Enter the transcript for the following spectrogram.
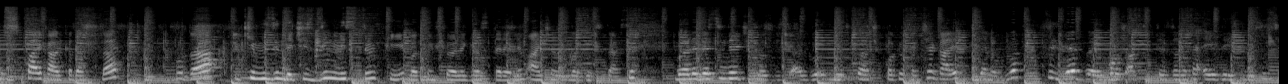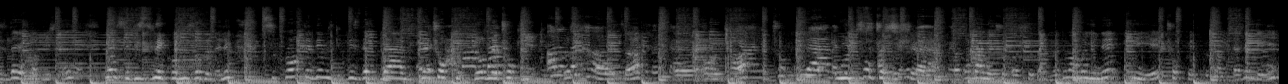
Bu Spike arkadaşlar. Bu da ikimizin de çizdiği Mr. P. Bakın şöyle gösterelim. Ayça da göstersin. Böyle resimleri çiziyoruz biz. Yani YouTube'da açıp bakıyorsak işte gayet güzel oluyor. Siz de böyle boş aktivitenizde zaten evde izliyorsunuz. Siz de yapabilirsiniz. Neyse biz ne konumuza dönelim. Sprout dediğimiz gibi biz de beğendik. Ne çok kötü diyoruz ne çok iyi kaldı Orta. E, orta. Çok beğenmedim. Ultisi Çok aşırı yarayan beğenmedim. Ben de çok aşırı beğenmedim ama yine iyi. Çok kötü bir karakter de değil.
